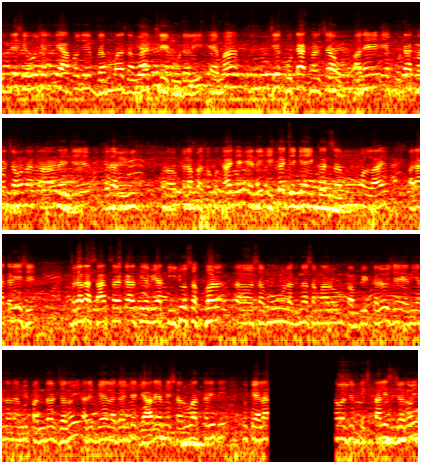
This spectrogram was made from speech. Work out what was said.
ઉદ્દેશ એવો છે કે આપણો જે બ્રહ્મ સમાજ છે ટોટલી એમાં જે ખોટા ખર્ચાઓ અને એ ખોટા ખર્ચાઓના કારણે જે બધા વિવિધ પેલા પ્રસંગો થાય છે, એને એક જ જગ્યાએ એક જ સમૂહમાં લાવી અને કરીએ છીએ. બધાના સાથ સહકારથી અમે આ ત્રીજો સફળ સમૂહ લગ્ન સમારોહ કમ્પ્લીટ કર્યો છે. એની અંદર અમે પંદર જનોઈ અને બે લગ્ન છે. જ્યારે અમે શરૂઆત કરી હતી, તો પહેલાં વર્ષે પિસ્તાલીસ જનોઈ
